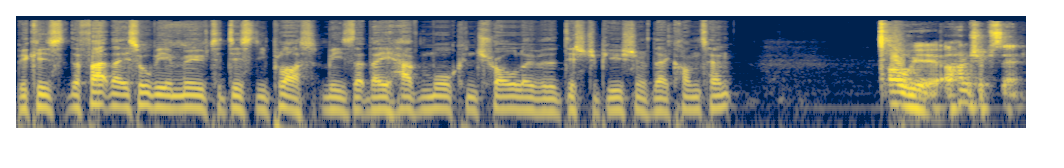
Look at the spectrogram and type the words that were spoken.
because the fact that it's all being moved to Disney Plus means that they have more control over the distribution of their content. Oh, yeah, 100%.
